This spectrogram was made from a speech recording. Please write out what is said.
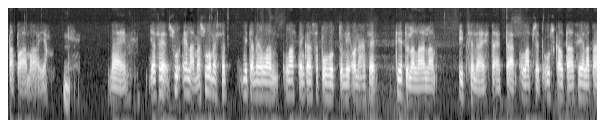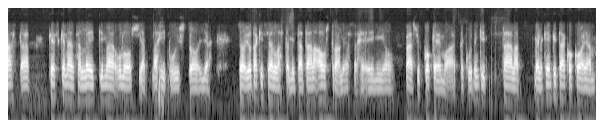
tapaamaan ja hmm. näin. Ja se su- elämä Suomessa, mitä me ollaan lasten kanssa puhuttu, niin onhan se tietyllä lailla itsenäistä, että lapset uskaltaa siellä päästää keskenänsä leikkimään ulos ja lähipuistoon ja se on jotakin sellaista, mitä täällä Australiassa he ei niin ole päässyt kokemaan, että kuitenkin täällä melkein pitää koko ajan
